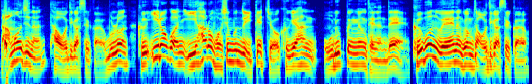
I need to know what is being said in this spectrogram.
나머지는 다 어디 갔을까요? 물론 그 1억 원 이하로 버신 분도 있겠죠. 그게 한 5, 600명 되는데 그분 외에는 그럼 다 어디 갔을까요?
